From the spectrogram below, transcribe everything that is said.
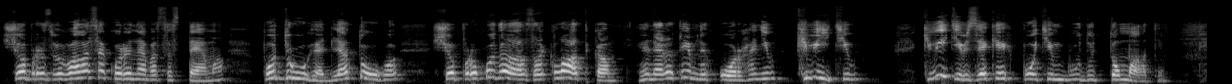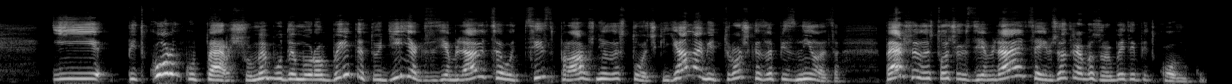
щоб розвивалася коренева система. По-друге, для того, щоб проходила закладка генеративних органів, квітів, квітів, з яких потім будуть томати. І підкормку першу ми будемо робити тоді, як з'являються оці справжні листочки. Я навіть трошки запізнилася. Перший листочок з'являється і вже треба зробити підкормку.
